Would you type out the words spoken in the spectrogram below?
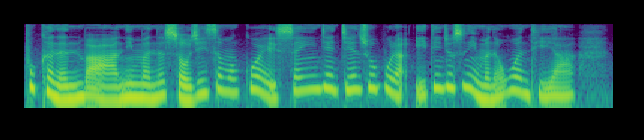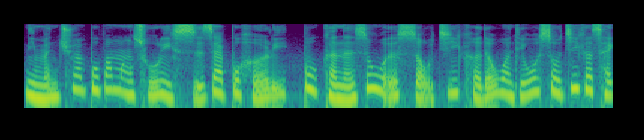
不可能吧？你们的手机这么贵，声音键接触不了，一定就是你们的问题呀！你们居然不帮忙处理，实在不合理。不可能是我的手机壳的问题，我手机壳才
